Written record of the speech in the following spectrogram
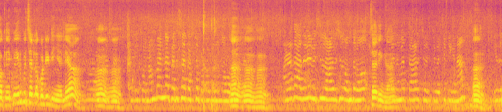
ஓகே இப்போ இருப்பு செட்டில் கொட்டிட்டீங்க இல்லையா? ஆ ஆ இப்போ நம்ம என்ன பெருசா கஷ்டப்பட்டோம் சொல்லுங்க ஆ ஆ ஆ. அழகா அதுவே விசில் நாலு விசில் வந்துடும் சரிங்க. இந்த மாதிரி தாளிச்சு வச்சு வச்சுட்டீங்கன்னா இது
